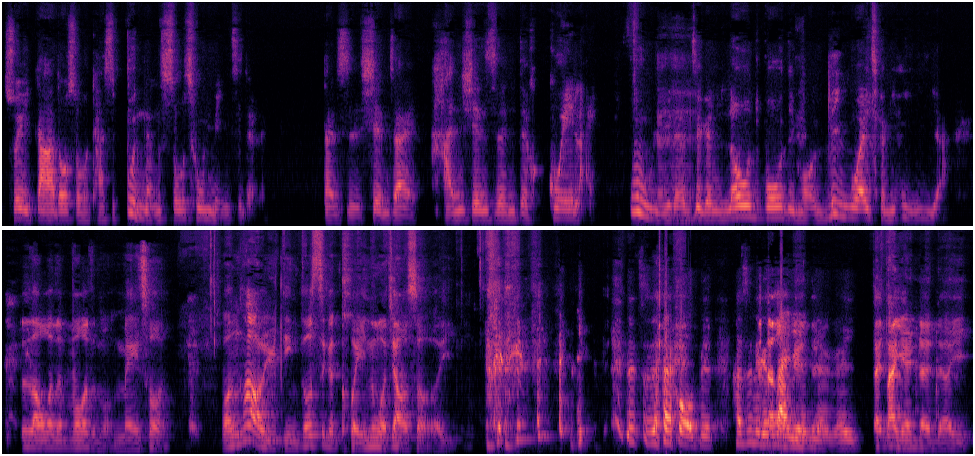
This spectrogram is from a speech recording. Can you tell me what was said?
所以大家都说他是不能说出名字的人。但是现在韩先生的归来，赋予了这个 Lord Voldemort 另外一层意义啊。Lord Voldemort 没错，王浩宇顶多是个奎诺教授而已，就只在后边，他是那个代言人而已，代代言人而已。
